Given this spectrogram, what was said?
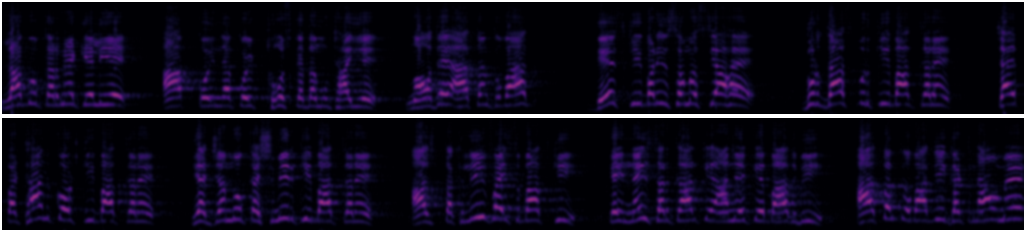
लागू करने के लिए आप कोई ना कोई ठोस कदम उठाइए। महोदय, आतंकवाद देश की बड़ी समस्या है। गुरदासपुर की बात करें, चाहे पठानकोट की बात करें या जम्मू कश्मीर की बात करें, आज तकलीफ़ है इस बात की कि नई सरकार के आने के बाद भी आतंकवादी घटनाओं में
